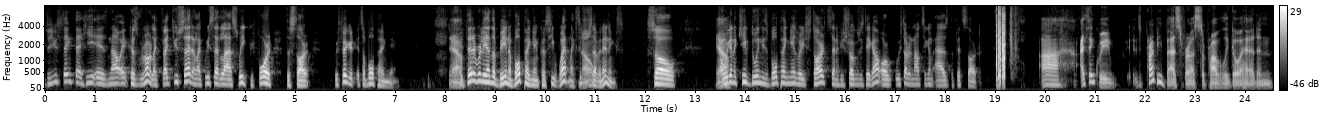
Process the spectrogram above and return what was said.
Do you think that he is now because remember, like like you said, and like we said last week before the start, we figured it's a bullpen game. Yeah, It didn't really end up being a bullpen game because he went like six or seven innings. So yeah. are we gonna keep doing these bullpen games where he starts and if he struggles, we take out, or we start announcing him as the fifth starter? Uh, I think we it'd probably be best for us to probably go ahead and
